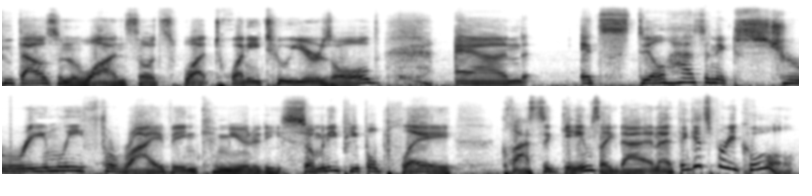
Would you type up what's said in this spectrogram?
2001 so it's what 22 years old and it still has an extremely thriving community. So many people play classic games like that and I think it's pretty cool.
